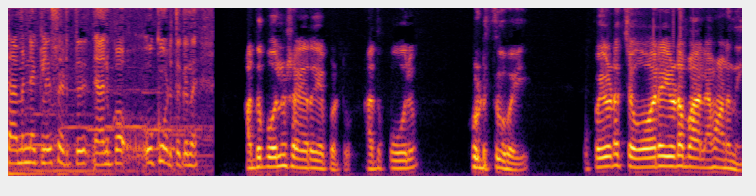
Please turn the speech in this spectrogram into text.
ഡയമണ്ട് നെക്ലേസ് എടുത്ത് ഞാനിപ്പോ ഓക്ക് കൊടുത്തിക്കുന്നത് അതുപോലും ഷെയർ ചെയ്യപ്പെട്ടു. അതുപോലും കൊടുത്തുപോയി. ഉപ്പയുടെ ചോരയുടെ ഫലമാണ് നീ.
